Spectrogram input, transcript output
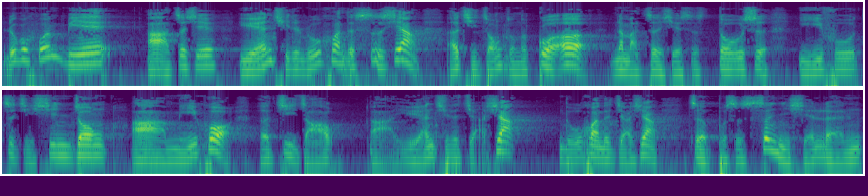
如果分别啊这些缘起的如幻的事项，而起种种的过恶，那么这些是都是依夫自己心中啊迷惑而记着啊缘起的假象，如幻的假象，这不是圣贤人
